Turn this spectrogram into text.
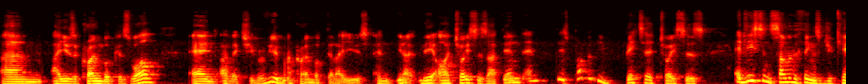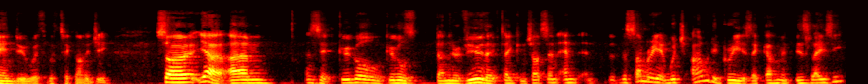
Um, I use a Chromebook as well and I've actually reviewed my Chromebook that I use. And you know, there are choices out there, and, and, there's probably better choices, at least in some of the things that you can do with with technology. So yeah, um, as I said, Google Google's done the review, they've taken shots, and and, the summary, which I would agree, is that government is lazy.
